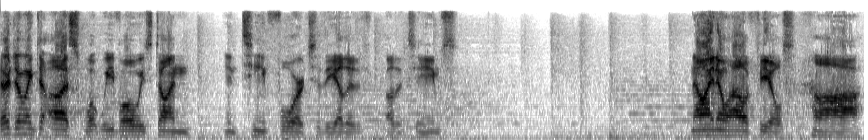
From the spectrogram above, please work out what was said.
They're doing to us what we've always done in Team 4 to the other other teams. Now I know how it feels. Ah.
